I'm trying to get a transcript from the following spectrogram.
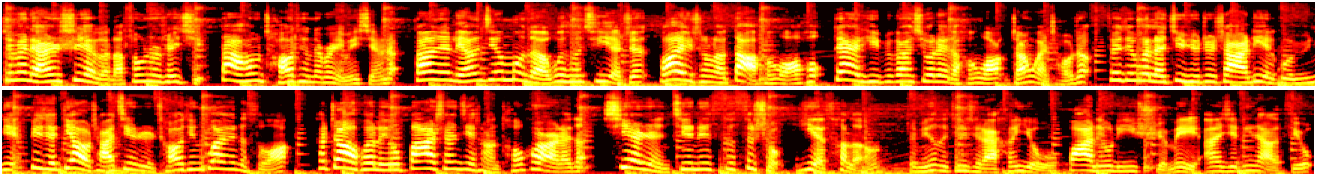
这边俩人事业搞得风生水起，大恒朝廷那边也没闲着。当年梁惊梦的未婚妻叶真早已成了大恒王后，代替闭关修炼的恒王掌管朝政。最近为为了继续追杀列国余孽，并且调查近日朝廷官员的死亡，他召回了由巴山剑场投靠而来的现任金陵司司守叶策冷。这名字听起来很有花琉璃雪妹安吉丽娜的 feel。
